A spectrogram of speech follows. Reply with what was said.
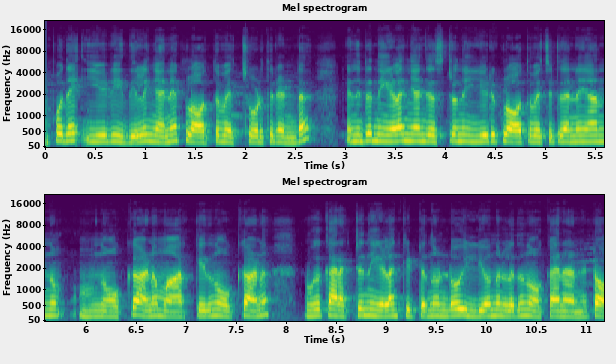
അപ്പോൾ ഇതേ ഈ ഒരു രീതിയിൽ ഞാൻ ക്ലോത്ത് വെച്ച് കൊടുത്തിട്ടുണ്ട്. എന്നിട്ട് നീളം ഞാൻ ജസ്റ്റ് ഒന്ന് ഈ ഒരു ക്ലോത്ത് വെച്ചിട്ട് തന്നെ ഞാൻ നോക്കുകയാണ് മാർക്ക് ചെയ്ത് നോക്കുകയാണ് നമുക്ക് കറക്റ്റ് നീളം കിട്ടുന്നുണ്ടോ ഇല്ലയോ എന്നുള്ളത് നോക്കാനാണ് കേട്ടോ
